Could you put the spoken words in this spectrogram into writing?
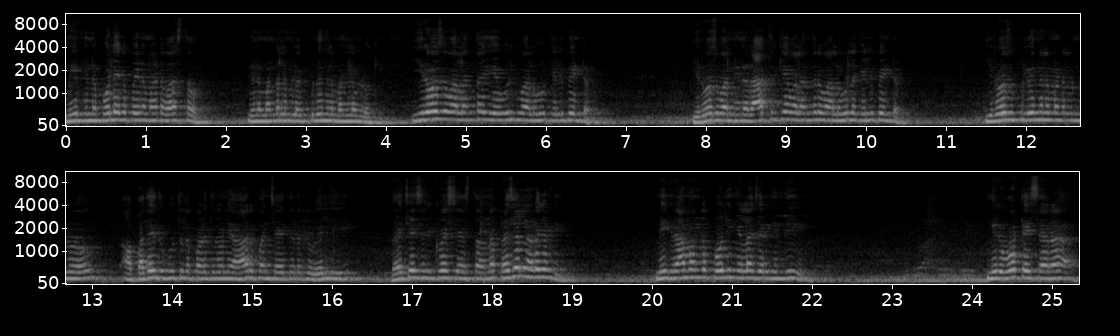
మీరు నిన్న పోలేకపోయిన మాట వాస్తవం. నిన్న మండలంలోకి పులివెందుల మండలంలోకి. ఈరోజు వాళ్ళంతా ఏ ఊరికి వాళ్ళ ఊరికి వెళ్ళిపోయింటారు. ఈరోజు వాళ్ళు నిన్న రాత్రికే వాళ్ళందరూ వాళ్ళ ఊర్లోకి వెళ్ళిపోయింటారు. ఈరోజు పులివెందుల మండలంలో ఆ పదహైదు బూతుల పరిధిలోని ఆరు పంచాయతీలకు వెళ్ళి దయచేసి రిక్వెస్ట్ చేస్తా ఉన్నా ప్రజలను అడగండి. మీ గ్రామంలో పోలింగ్ ఎలా జరిగింది? మీరు ఓటు వేశారా?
